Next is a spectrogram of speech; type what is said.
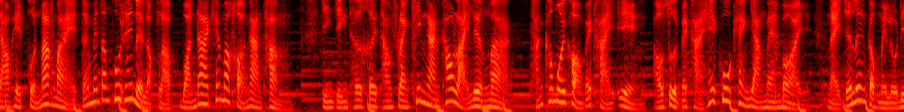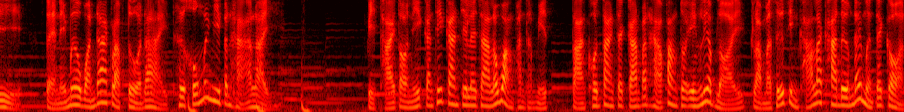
ยาวเหตุผลมากมาย แต่ไม่ต้องพูดให้เหนื่อยหรอกครับ วันด้าแค่มาของานทำจริง ๆ เธอเคยทำแฟรงคินงานเข้าหลายเรื่องมาก ทั้งขโมยของไปขายเอง เอาสูตรไปขายให้คู่แข่งอย่างแมนบอย ไหนจะเรื่องกับเมโลดี้ แต่ในเมื่อวันด้ากลับตัวได้ เธอคงไม่มีปัญหาอะไร ปิดท้ายตอนนี้กันที่การเจรจาระหว่างพันธมิตร ต่างคนต่างจัดการปัญหาฝั่งตัวเองเรียบร้อย กลับมาซื้อสินค้าราคาเดิมได้เหมือนแต่ก่อน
